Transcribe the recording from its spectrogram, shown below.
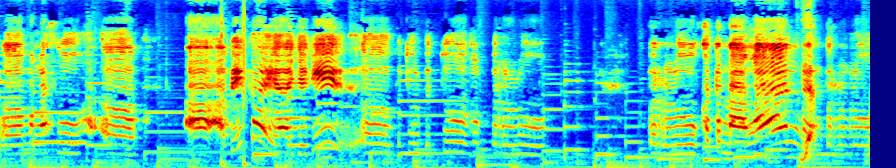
uh, mengasuh uh, ABK ya. Jadi betul-betul uh, perlu perlu ketenangan dan ya. perlu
